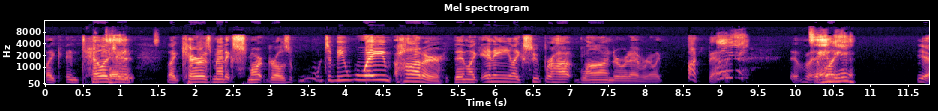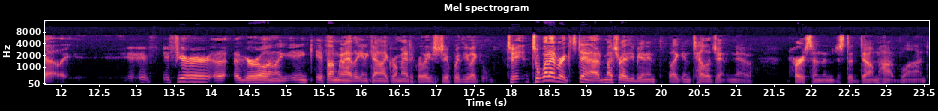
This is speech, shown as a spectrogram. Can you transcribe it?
like intelligent, like charismatic, smart girls to be way hotter than like any like super hot blonde or whatever. Like fuck that. Oh, yeah. if- if, like, yeah, like if if you're a, a girl and like if I'm gonna have like any kind of like romantic relationship with you, like to to whatever extent, I'd much rather you be an in, like intelligent, you know, person than just a dumb hot blonde.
